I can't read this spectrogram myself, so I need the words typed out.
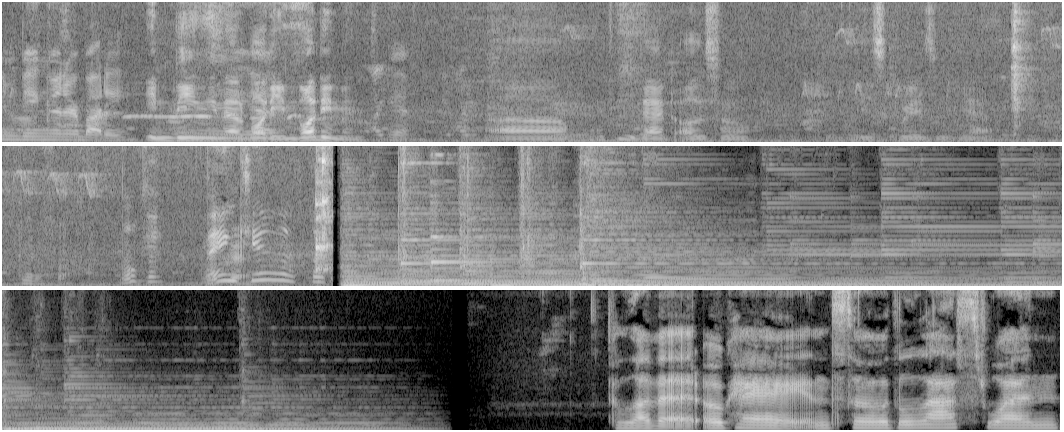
In being in our body. in being in our body embodiment. Yeah. Uh, i think that also is crazy yeah Beautiful. Okay. Thank Okay. you. I love it. Okay. And so the last one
